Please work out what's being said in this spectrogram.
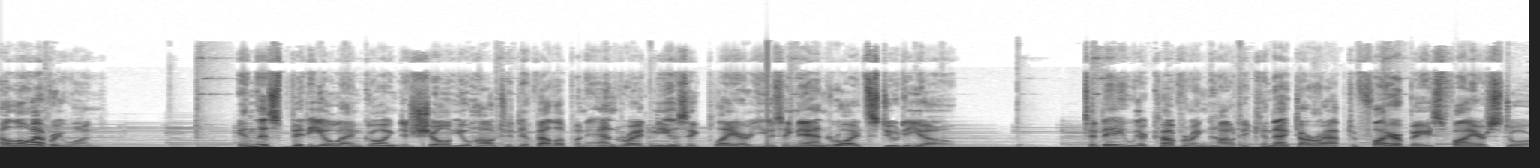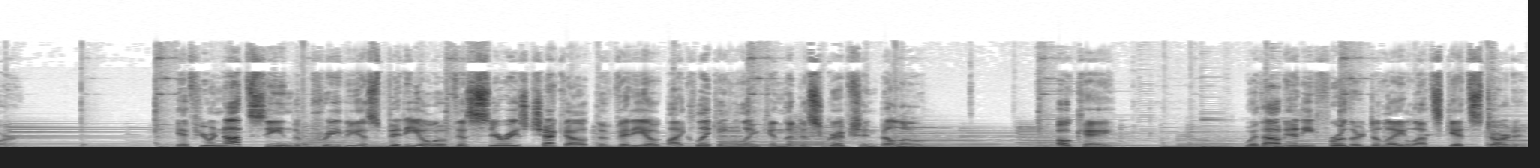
Hello everyone. In this video I'm going to show you how to develop an Android music player using Android Studio. Today we're covering how to connect our app to Firebase Firestore. If you're not seeing the previous video of this series check out the video by clicking link in the description below. Okay. Without any further delay let's get started.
